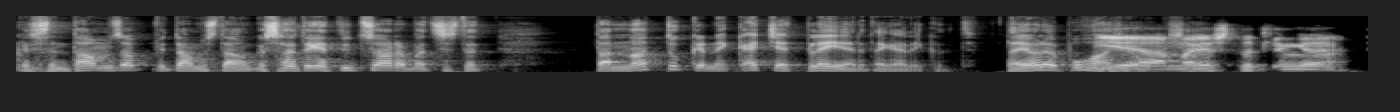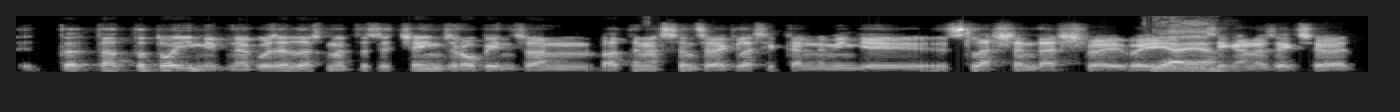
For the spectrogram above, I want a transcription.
kas see on thumbs up või thumbs down, kas sa tegelikult üldse arvad, sest et ta on natukene gadget player tegelikult, ta ei ole puhas. ja ma just mõtlen ka, et ta, ta, ta toimib nagu selles mõttes, et James Robinson, vaata noh, see on see klassikaline mingi slash and dash või, või mis iganes, eks ju, et.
